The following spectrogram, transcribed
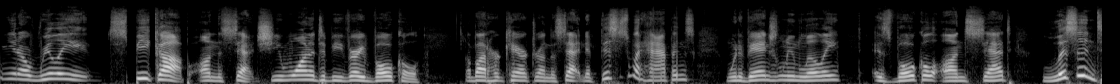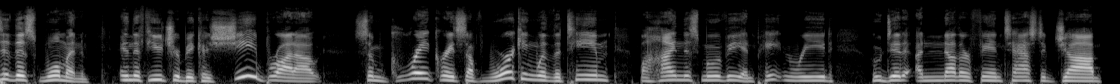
you know, really speak up on the set. She wanted to be very vocal about her character on the set. And if this is what happens when Evangeline Lilly is vocal on set, listen to this woman in the future because she brought out some great, great stuff working with the team behind this movie and Peyton Reed, who did another fantastic job.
